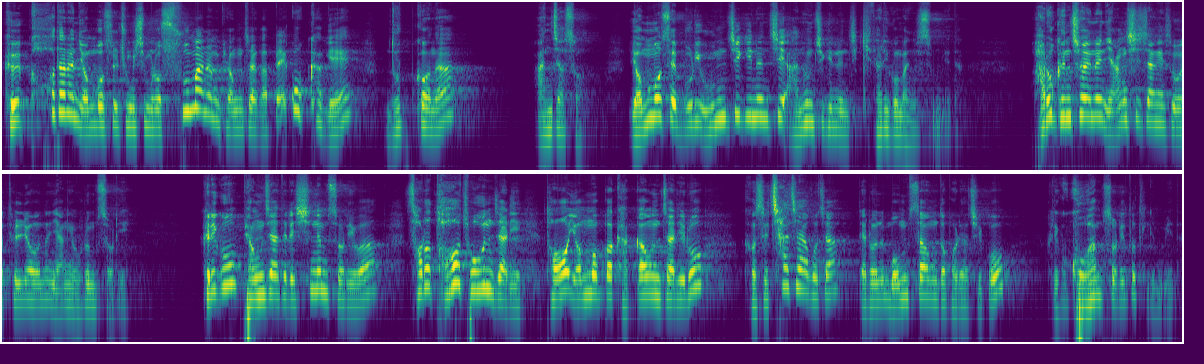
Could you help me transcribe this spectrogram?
그 커다란 연못을 중심으로 수많은 병자가 빼곡하게 눕거나 앉아서 연못에 물이 움직이는지 안 움직이는지 기다리고만 있습니다. 바로 근처에는 양시장에서 들려오는 양의 울음소리, 그리고 병자들의 신음소리와 서로 더 좋은 자리, 더 연못과 가까운 자리로 그것을 차지하고자 때로는 몸싸움도 벌여지고 그리고 고함 소리도 들립니다.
